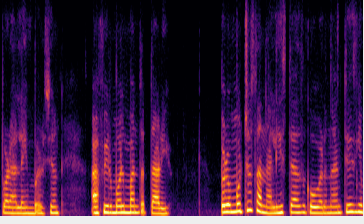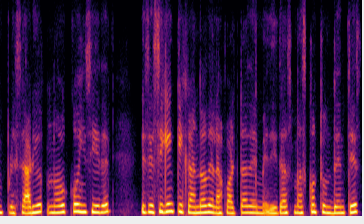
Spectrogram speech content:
para la inversión, afirmó el mandatario pero muchos analistas, gobernantes y empresarios no coinciden y se siguen quejando de la falta de medidas más contundentes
